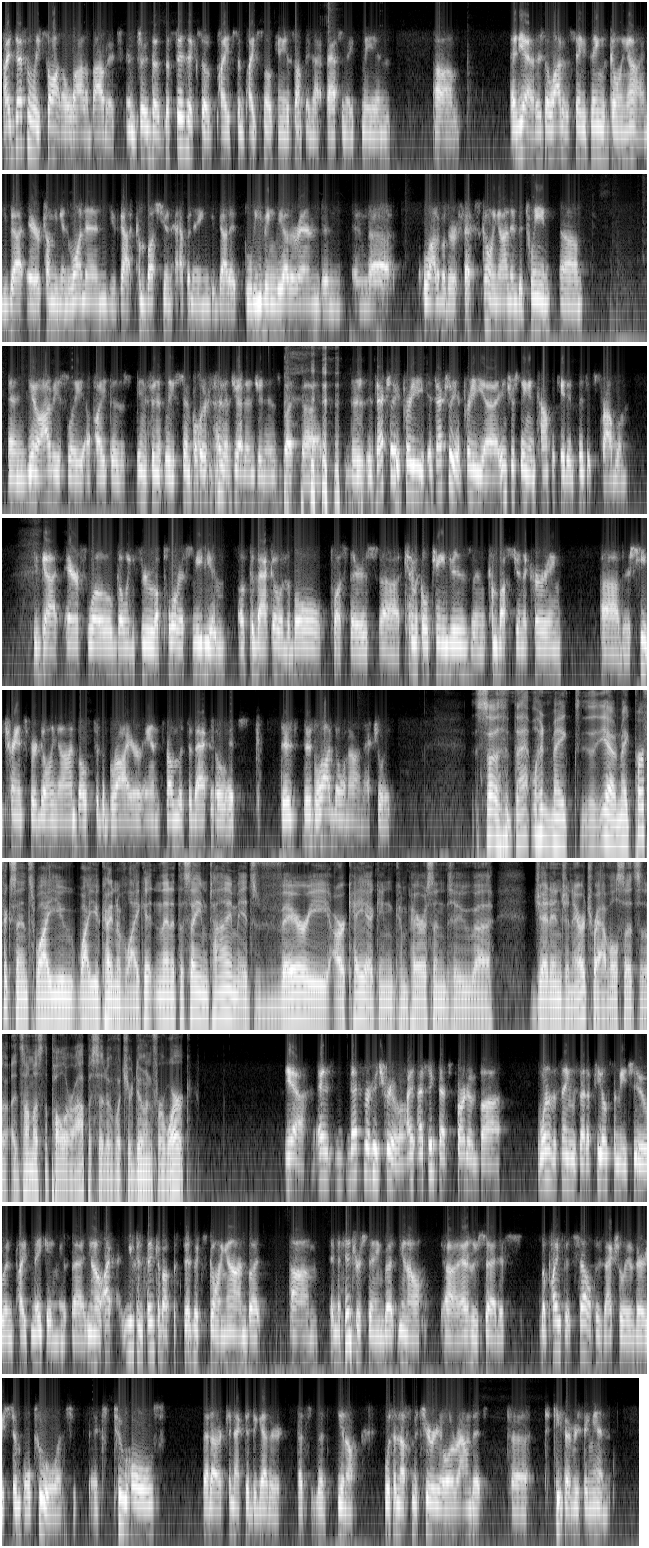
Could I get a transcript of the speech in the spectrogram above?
I definitely thought a lot about it, and so the the physics of pipes and pipe smoking is something that fascinates me. And um, and yeah, there's a lot of the same things going on. You've got air coming in one end, you've got combustion happening, you've got it leaving the other end, and and uh, a lot of other effects going on in between. Um, and you know, obviously, a pipe is infinitely simpler than a jet engine is, but uh, there's, it's actually a pretty it's actually a pretty uh, interesting and complicated physics problem. You've got airflow going through a porous medium of tobacco in the bowl, plus there's uh, chemical changes and combustion occurring. Uh, there's heat transfer going on both to the briar and from the tobacco. It's there's there's a lot going on actually. so that would make yeah it would make perfect sense why you why you kind of like it and then at the same time it's very archaic in comparison to uh, jet engine air travel so it's uh it's almost the polar opposite of what you're doing for work Yeah, and that's very true. I, I think that's part of uh, one of the things that appeals to me too in pipe making is that you know I you can think about the physics going on, but um, and it's interesting, but you know uh, as we said, it's the pipe itself is actually a very simple tool. It's it's two holes that are connected together. That's that you know with enough material around it to to keep everything in.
